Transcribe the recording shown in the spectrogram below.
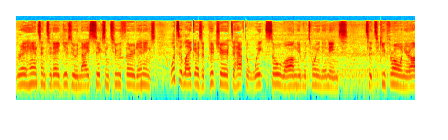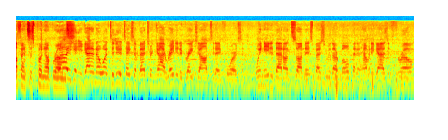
Ray Hansen today gives you a nice six and two third innings. What's it like as a pitcher to have to wait so long in between innings to, to keep throwing when your offense is putting up runs? Well, you, you got to know what to do. It takes a veteran guy. Ray did a great job today for us, and we needed that on Sunday, especially with our bullpen and how many guys have thrown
